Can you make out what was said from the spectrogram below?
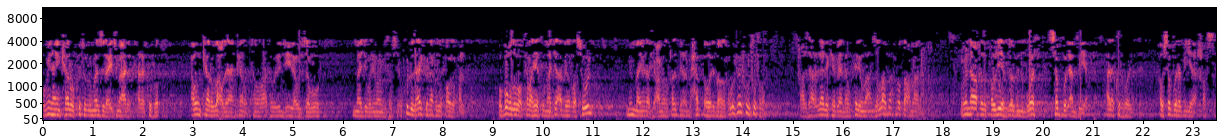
ومنها إنكار الكتب المنزلة إجمالا هذا كفر. أو إنكار بعضها إنكار التوراة أو الإنجيل أو الزبور. ما يجب الإيمان بتفسير وكل ذلك يناقض قول القلب. وبغض وكراهية ما جاء به الرسول مما ينافي عمل القلب من المحبة والرضا والقبول فيكون كفرا. قال تعالى ذلك بأنه كلمة ما أنزل الله فأحبط أعماله ومن النواقض القولية في باب النبوات سب الأنبياء. هذا كفر جدا. أو سب نبينا خاصة.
